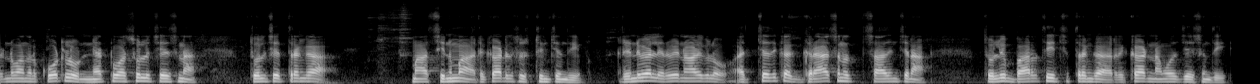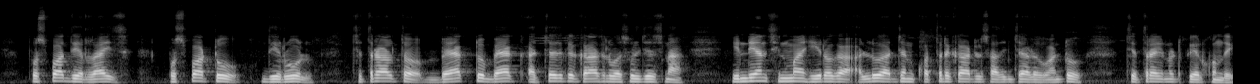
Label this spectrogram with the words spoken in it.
రెండు వందల కోట్లు నెట్ వసూలు చేసిన తొలి చిత్రంగా మా సినిమా రికార్డులు సృష్టించింది. రెండు వేల ఇరవై నాలుగులో అత్యధిక గ్రాసను సాధించిన తొలి భారతీయ చిత్రంగా రికార్డు నమోదు చేసింది. Pushpa the rise Pushpa two the rule చిత్రాలతో బ్యాక్ టు బ్యాక్ అత్యధిక గ్రాసులు వసూలు చేసిన ఇండియన్ సినిమా హీరోగా అల్లు అర్జున్ కొత్త రికార్డులు సాధించాడు అంటూ చిత్ర యూనిట్ పేర్కొంది.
